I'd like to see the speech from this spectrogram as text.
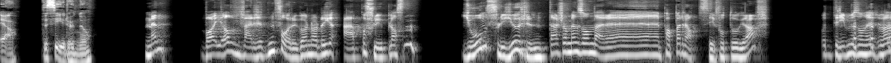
Ja, det sier hun jo. Men hva i all verden foregår når de er på flyplassen? Jon flyr jo rundt der som en sånn derre paparazzi-fotograf. Og driver med sånne hva,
